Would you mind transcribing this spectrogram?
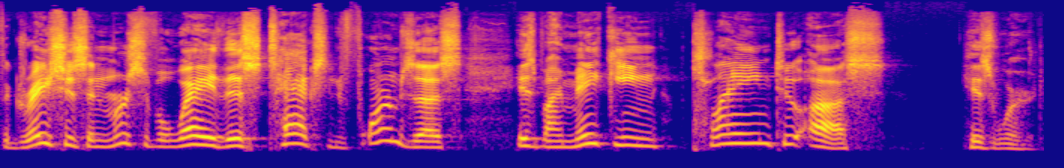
The gracious and merciful way this text informs us is by making plain to us His Word.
